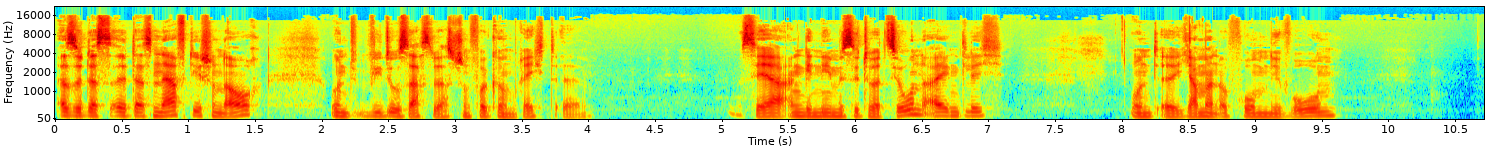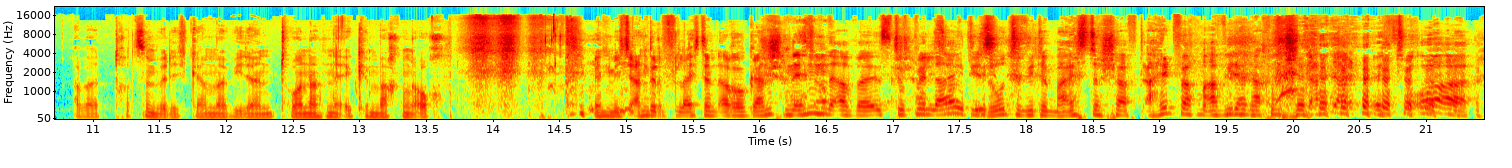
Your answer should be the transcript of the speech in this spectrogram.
also das, äh, das nervt die schon auch. Und wie du sagst, du hast schon vollkommen recht, äh, sehr angenehme Situation eigentlich und äh, jammern auf hohem Niveau. Aber trotzdem würde ich gerne mal wieder ein Tor nach einer Ecke machen, auch wenn mich andere vielleicht dann arrogant nennen, aber es tut mir leid. Die so viele Meisterschaft einfach mal wieder nach dem Standard-Tor.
